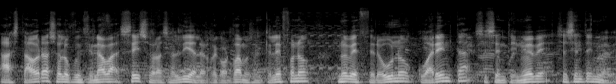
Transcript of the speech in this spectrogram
Hasta ahora solo funcionaba 6 horas al día. Les recordamos el teléfono 901 40 69 69.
